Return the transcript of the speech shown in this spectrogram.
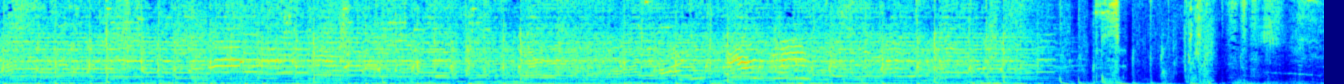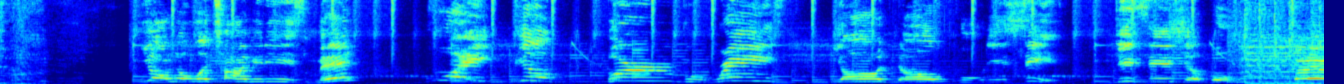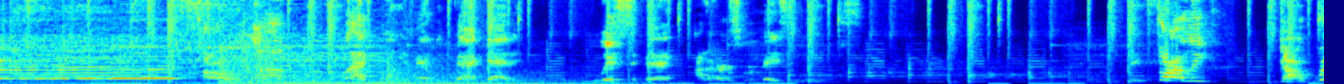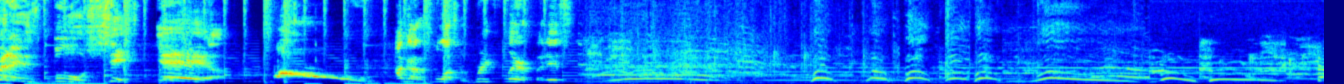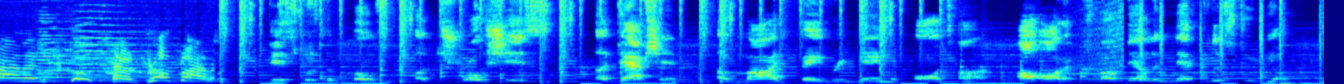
Listen, man. I heard some amazing news. They finally got rid of this bullshit. Yeah. Woo! I gotta pull out the Ric Flair for this one. Woo! Woo! Woo! Woo! Woo! Woo! Woo! Silent woo, and profiling. This was the most atrocious adaptation of my favorite game of all time. I ought to come down to Netflix studio,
